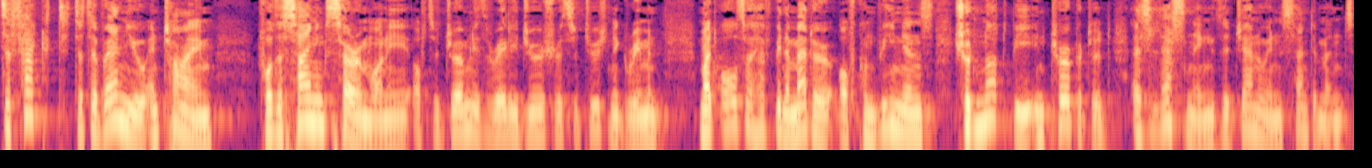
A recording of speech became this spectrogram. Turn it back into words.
The fact that the venue and time for the signing ceremony of the German Israeli Jewish Restitution Agreement might also have been a matter of convenience should not be interpreted as lessening the genuine sentiments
